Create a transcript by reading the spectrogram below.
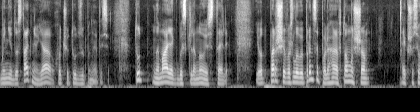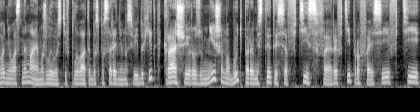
мені достатньо, я хочу тут зупинитися. Тут немає якби скляної стелі. І от перший важливий принцип полягає в тому, що. Якщо сьогодні у вас немає можливості впливати безпосередньо на свій дохід, краще і розумніше, мабуть, переміститися в ті сфери, в ті професії, в ті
